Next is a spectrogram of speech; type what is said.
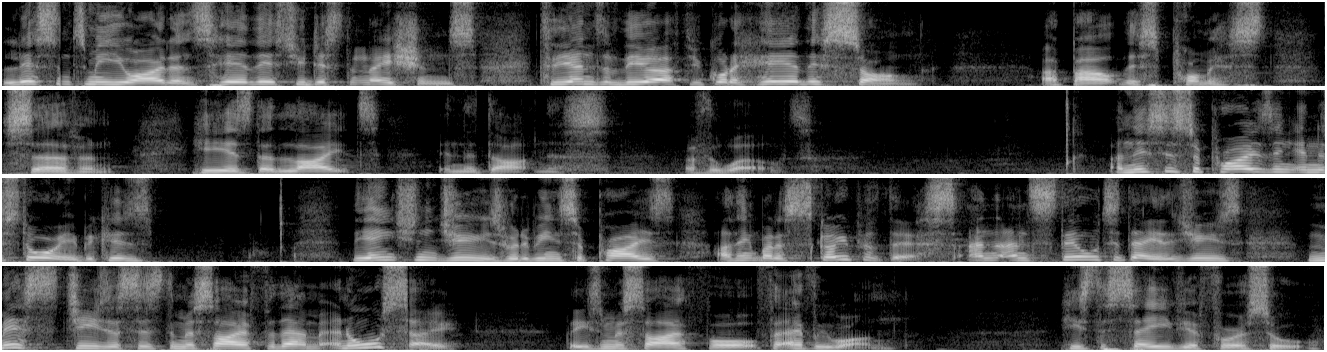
Listen to me, you islands. Hear this, you distant nations. To the ends of the earth, you've got to hear this song about this promised servant. He is the light in the darkness of the world. And this is surprising in the story because the ancient Jews would have been surprised, I think, by the scope of this. And, and still today, the Jews miss Jesus as the Messiah for them and also that he's Messiah for, for everyone. He's the Savior for us all.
